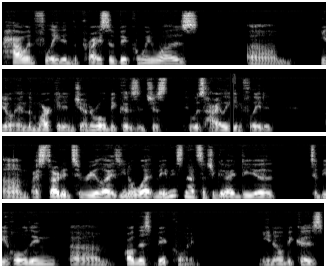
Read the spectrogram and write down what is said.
how inflated the price of Bitcoin was, um, you know, and the market in general, because it just it was highly inflated, um, I started to realize, you know what, maybe it's not such a good idea to be holding um, all this Bitcoin, you know, because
